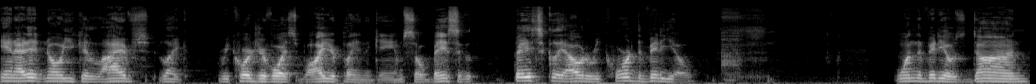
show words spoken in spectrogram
And I didn't know you could live like record your voice while you're playing the game. So basically basically I would record the video. When the video's done,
